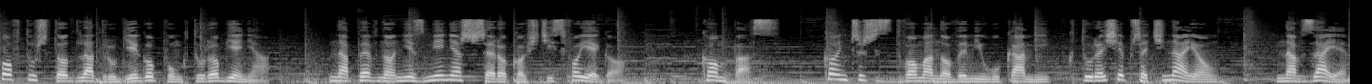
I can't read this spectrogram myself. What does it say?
Powtórz to dla drugiego punktu robienia. Na pewno nie zmieniasz szerokości swojego kompas. Kończysz z dwoma nowymi łukami, które się przecinają nawzajem.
